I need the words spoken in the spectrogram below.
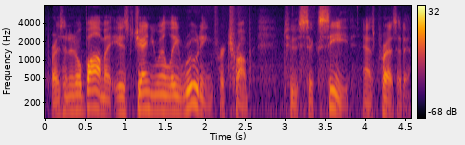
President Obama is genuinely rooting for Trump to succeed as president.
